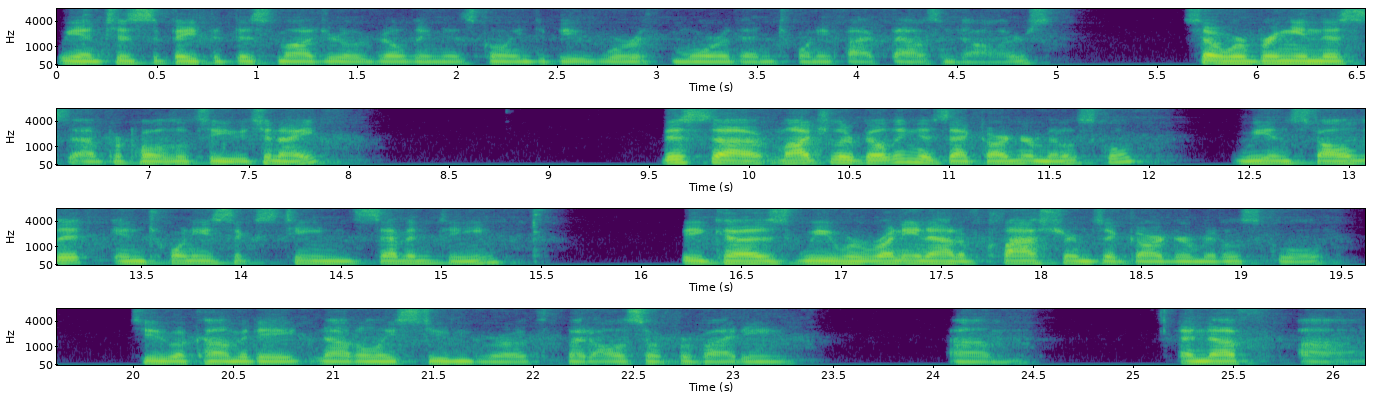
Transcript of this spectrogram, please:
We anticipate that this modular building is going to be worth more than $25,000. So we're bringing this uh, proposal to you tonight. This uh, modular building is at Gardner Middle School. We installed it in 2016-17 because we were running out of classrooms at Gardner Middle School to accommodate not only student growth, but also providing um, enough uh,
